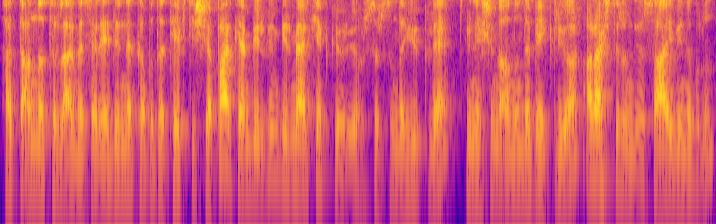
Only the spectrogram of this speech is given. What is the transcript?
Hatta anlatırlar mesela Edirne Kapı'da teftiş yaparken bir gün bir merkep görüyor. Sırtında yükle güneşin alnında bekliyor. Araştırın diyor sahibini bulun.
